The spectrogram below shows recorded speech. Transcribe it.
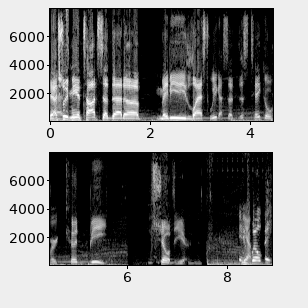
Yeah, actually, me and Todd said that uh, maybe last week. I said this takeover could be show of the year. It Yeah. will be.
